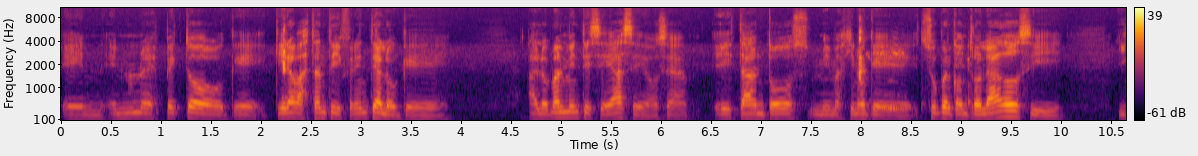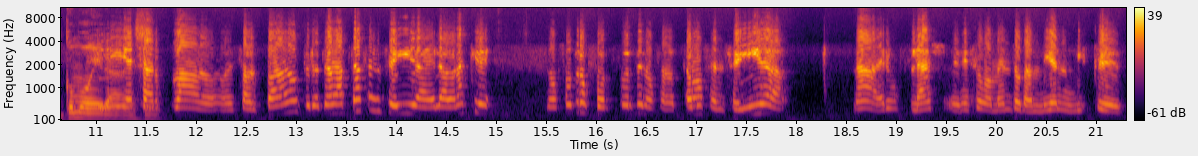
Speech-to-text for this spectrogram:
en, en un aspecto que, que, era bastante diferente a lo que a normalmente se hace? O sea, estaban todos, me imagino que súper controlados y, y cómo era. Sí, esarpado, esarpado, pero te adaptás enseguida. ¿eh? La verdad es que nosotros por suerte nos adaptamos enseguida. Nada, era un flash en ese momento también, viste,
